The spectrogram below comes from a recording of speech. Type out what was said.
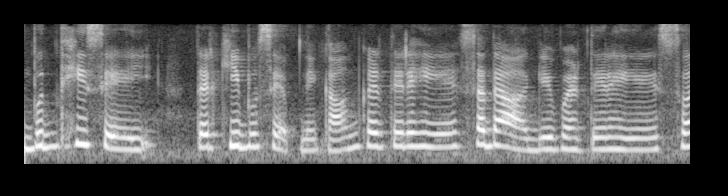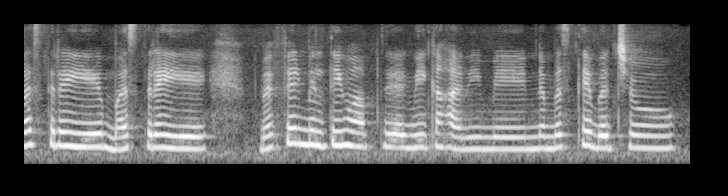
बुद्धि से, तरकीबों से अपने काम करते रहिए, सदा आगे बढ़ते रहिए, स्वस्थ रहिए, मस्त रहिए। मैं फिर मिलती हूँ आपसे अगली कहानी में। नमस्ते बच्चों।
